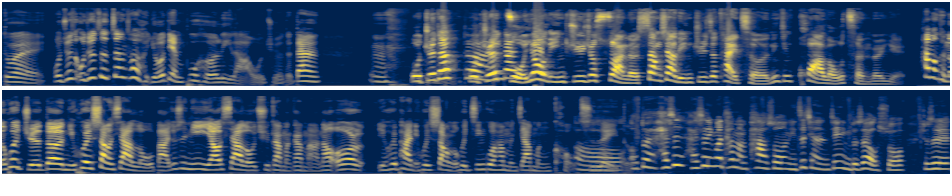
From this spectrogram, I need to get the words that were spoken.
对，我觉得，我觉得这政策有点不合理啦，我觉得，但，嗯，我觉得，啊我觉得左右邻居就算了，上下邻居这太扯了，你已经跨楼层了耶。他们可能会觉得你会上下楼吧，就是你也要下楼去干嘛干嘛，然后偶尔也会怕你会上楼，会经过他们家门口之类的。哦。哦，对，还是还是因为他们怕说，你之前经理不是有说，就是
